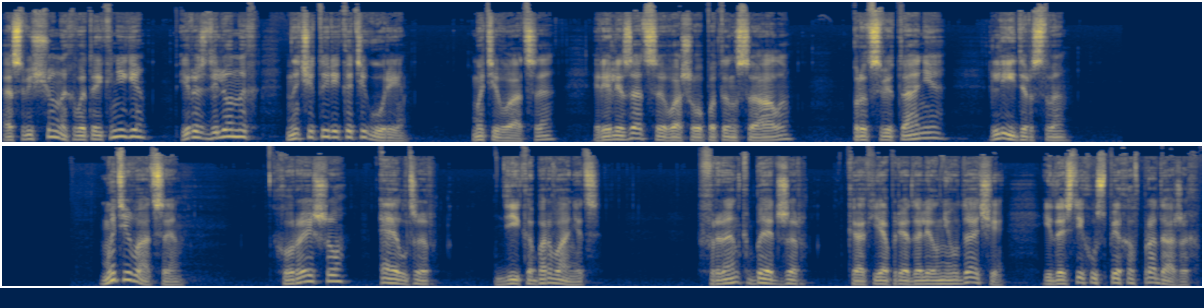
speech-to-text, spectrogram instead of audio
освещенных в этой книге и разделенных на четыре категории. Мотивация, реализация вашего потенциала, процветание, лидерство. Мотивация. Хорейшо Элджер, Дик Оборванец. Фрэнк Беджер, Как я преодолел неудачи и достиг успеха в продажах.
